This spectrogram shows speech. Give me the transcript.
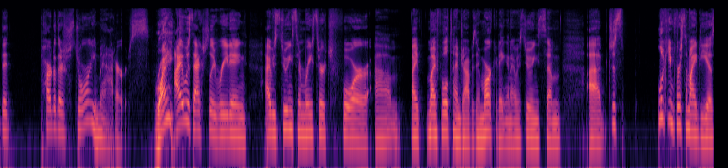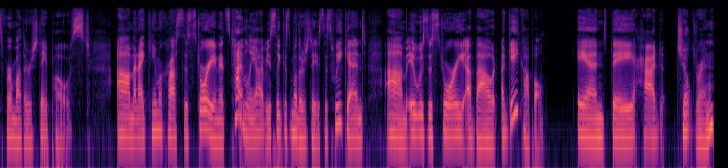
the part of their story matters Right. I was actually reading. I was doing some research for um, my my full time job is in marketing, and I was doing some uh, just looking for some ideas for Mother's Day post. Um, and I came across this story, and it's timely, obviously, because Mother's Day is this weekend. Um, it was a story about a gay couple, and they had children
